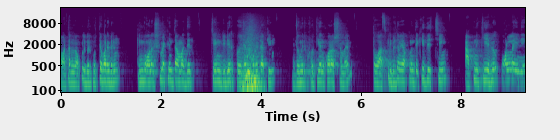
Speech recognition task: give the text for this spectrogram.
অর্থাৎ নকল বের করতে পারবেন, কিংবা অনেক সময় কিন্তু আমাদের চেন ডিডের প্রয়োজন পড়ে থাকি জমির খতিয়ান করার সময়। তো আজকের ভিডিও আমি আপনাকে দেখিয়ে দিচ্ছি, আপনি কীভাবে অনলাইনে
